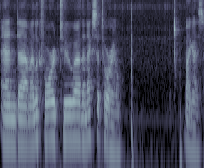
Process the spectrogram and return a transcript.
And um, I look forward to uh, the next tutorial. Bye, guys.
